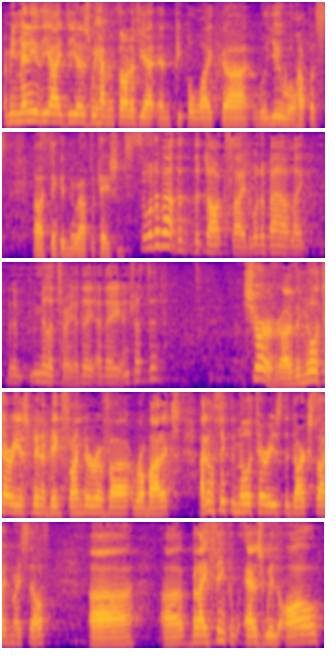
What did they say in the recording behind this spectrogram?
I mean, many of the ideas we haven't thought of yet, and people like uh, Will You will help us uh, think of new applications. So, what about the, the dark side? What about like the military? Are they, are they interested? Sure. Uh, the military has been a big funder of uh, robotics. I don't think the military is the dark side myself. Uh, but I think, as with all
